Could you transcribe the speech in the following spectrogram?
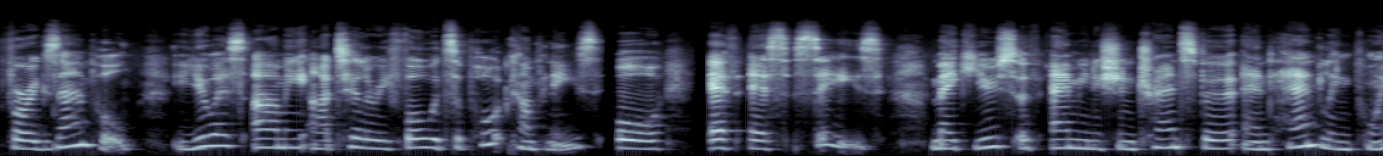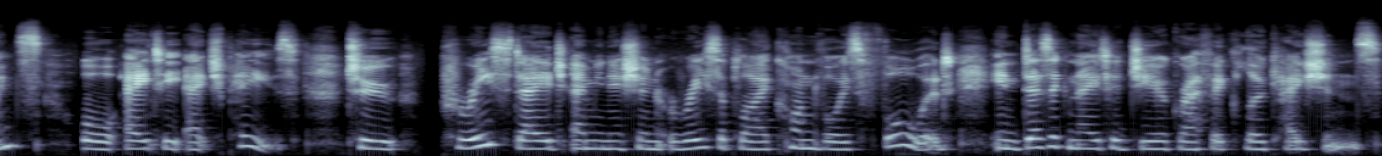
For example, US Army Artillery Forward Support Companies, or FSCs, make use of ammunition transfer and handling points, or ATHPs, to pre stage ammunition resupply convoys forward in designated geographic locations.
